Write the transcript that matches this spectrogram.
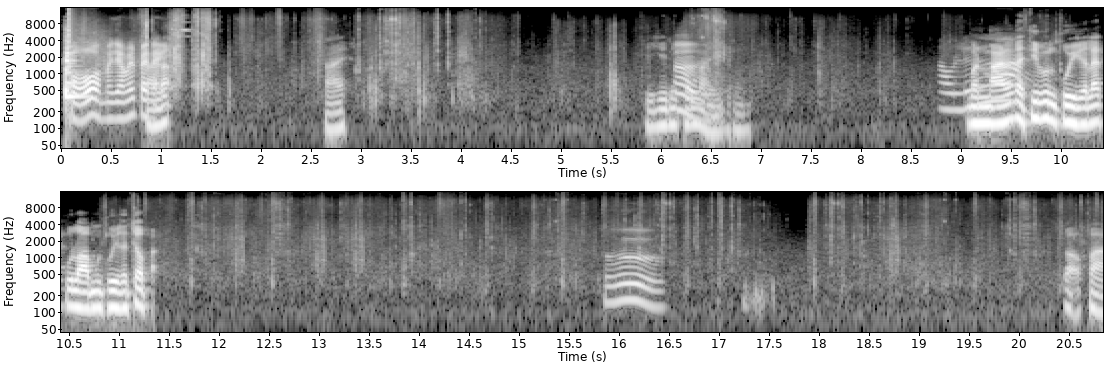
โอ้มันยังไม่ไปไหน ตายละ ตายไอ้ที่นี่เออ เท่าไหร่เอาเรื่องมันมาตั้งแต่ที่มึงคุยกันแล้ว กูรอมึงคุยกันจบอะ อู้เกาะฟ้า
